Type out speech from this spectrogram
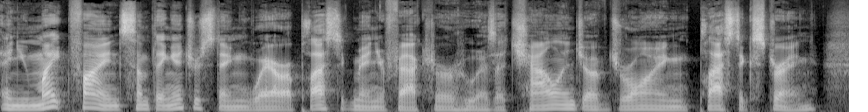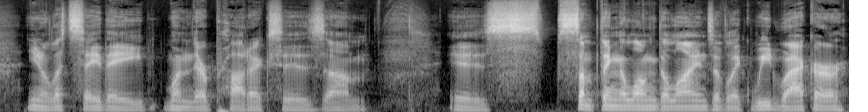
And you might find something interesting where a plastic manufacturer who has a challenge of drawing plastic string, you know, let's say they, one of their products is, um, is something along the lines of like weed whacker,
